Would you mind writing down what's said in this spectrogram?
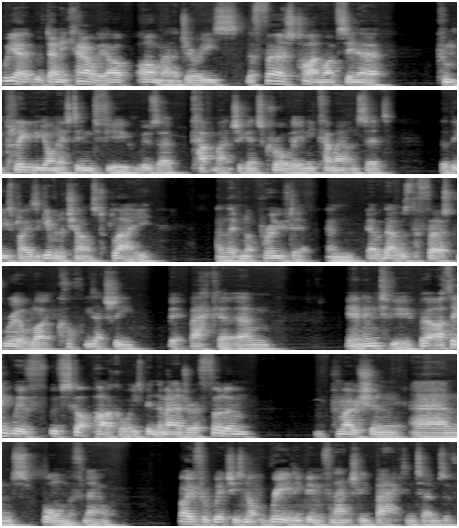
we had it with Danny Cowley, our, our manager. He's the first time I've seen a completely honest interview. It was a cup match against Crawley, and he come out and said that these players are given a chance to play, and they've not proved it. And that, that was the first real like oh, he's actually bit back at um, in an interview. But I think with with Scott Parker, he's been the manager of Fulham, promotion, and Bournemouth now, both of which he's not really been financially backed in terms of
